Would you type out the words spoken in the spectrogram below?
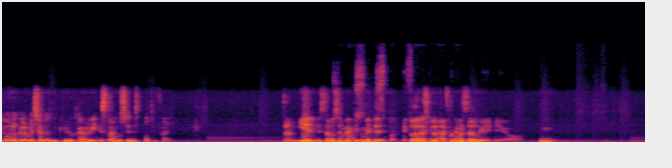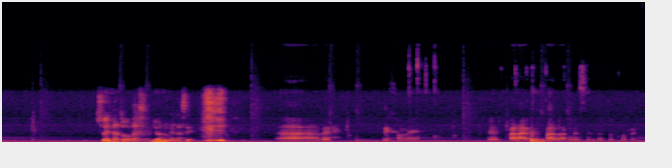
Qué bueno que lo mencionas, mi querido Harry. Estamos en Spotify. También estamos, en prácticamente todas las plataformas de audio. Suelta todas, yo no me las sé. A ver, déjame ver para, para darles el dato correcto.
